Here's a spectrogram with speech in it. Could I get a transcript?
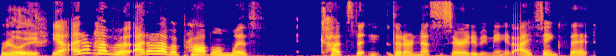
Really, Yeah, I don't have a I don't have a problem with cuts that that are necessary to be made. I think that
